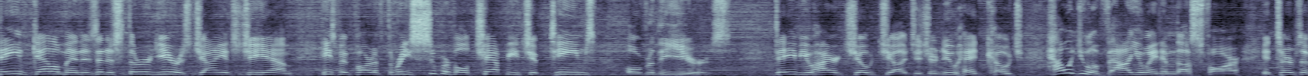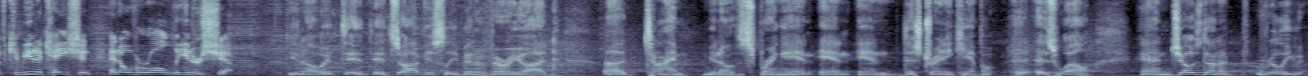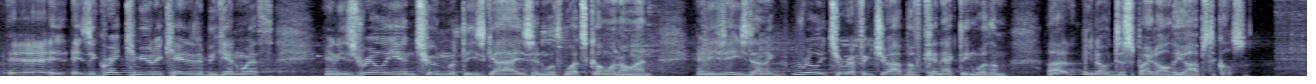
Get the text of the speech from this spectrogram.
Dave Gettleman is in his third year as Giants GM. He's been part of three Super Bowl championship teams over the years. Dave, you hired Joe Judge as your new head coach. How would you evaluate him thus far in terms of communication and overall leadership? You know, it, it, it's obviously been a very odd uh, time, you know, the spring and, and, and this training camp uh, as well. And Joe's done a really, uh, is a great communicator to begin with, and he's really in tune with these guys and with what's going on. And he's, he's done a really terrific job of connecting with them, uh, you know, despite all the obstacles.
